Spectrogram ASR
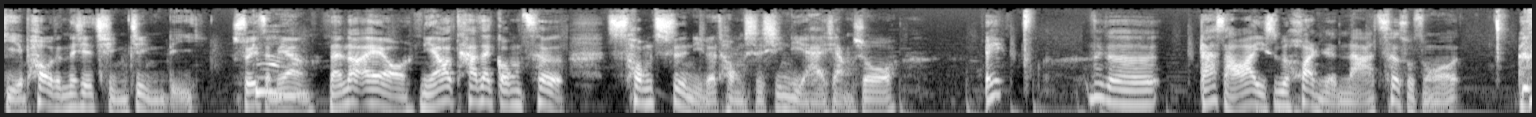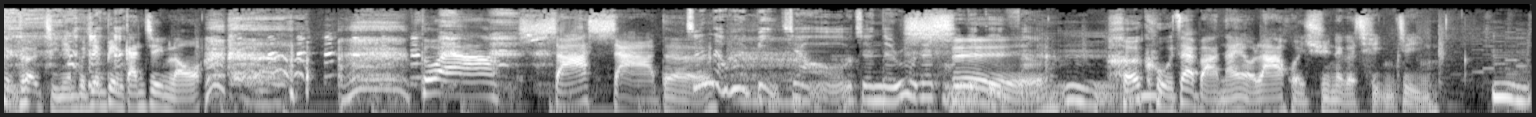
野炮的那些情境里，所以怎么样？难道 L 你要他在公厕冲刺你的同时，心里还想说，哎，那个打扫阿姨是不是换人啦？厕所怎么 几年不见变干净喽？对啊，傻傻的，真的会比较哦，真的。如果在同一个地方，嗯，何苦再把男友拉回去那个情境？嗯。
